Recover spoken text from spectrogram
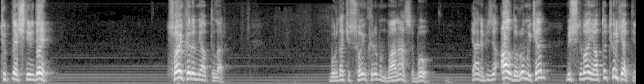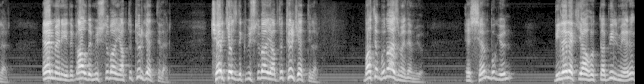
Türkleştirdi. Soykırım yaptılar. Buradaki soykırımın manası bu. Yani bizi aldı Rum iken Müslüman yaptı, Türk ettiler. Ermeniydik aldı Müslüman yaptı, Türk ettiler. Çerkezdik Müslüman yaptı, Türk ettiler. Batı bunu azmedemiyor. E sen bugün bilerek yahut da bilmeyerek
